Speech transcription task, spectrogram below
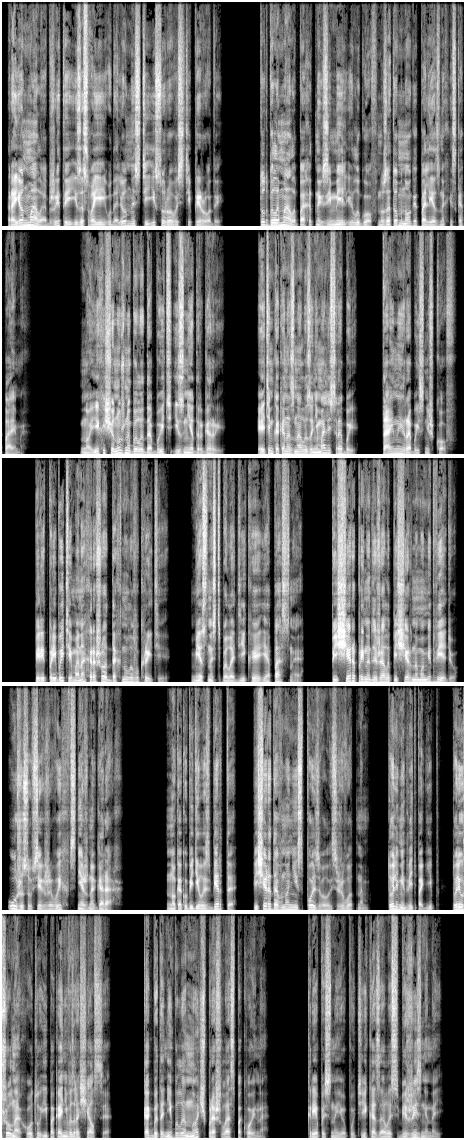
Район мало обжитый из-за своей удаленности и суровости природы. Тут было мало пахотных земель и лугов, но зато много полезных ископаемых. Но их еще нужно было добыть из недр горы. Этим, как она знала, занимались рабы, тайные рабы снежков. Перед прибытием она хорошо отдохнула в укрытии. Местность была дикая и опасная. Пещера принадлежала пещерному медведю, ужасу всех живых в снежных горах. Но, как убедилась Берта, пещера давно не использовалась животным. То ли медведь погиб, то ли ушел на охоту и пока не возвращался. Как бы то ни было, ночь прошла спокойно. Крепость на ее пути казалась безжизненной.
